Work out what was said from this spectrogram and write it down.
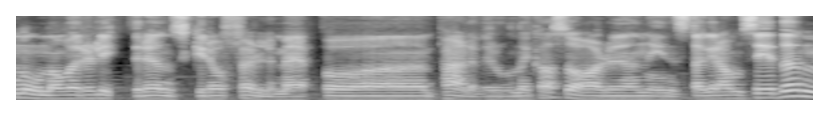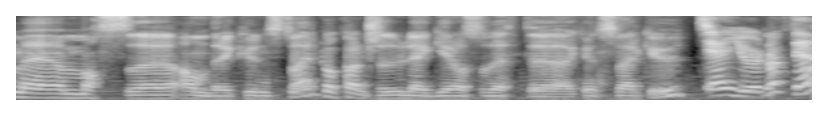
noen av våre lyttere ønsker å følge med på Perle-Veronica, så har du en Instagram-side med masse andre kunstverk, og kanskje du legger også dette kunstverket ut. Jeg gjør nok det.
